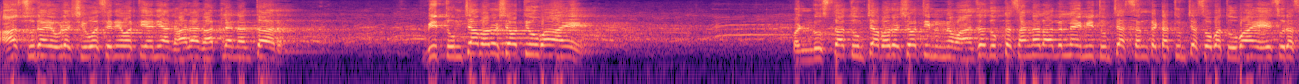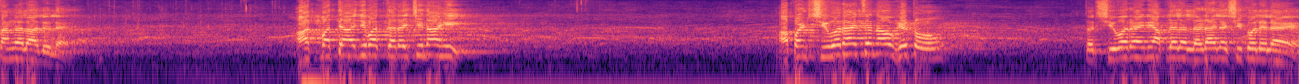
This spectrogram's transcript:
आज सुद्धा एवढं शिवसेनेवरती यांनी घाला घातल्यानंतर मी तुमच्या भरोश्यावरती उभा आहे. पण नुसता तुमच्या भरोश्यावरती मी माझं दुःख सांगायला आलेलं नाही मी तुमच्या संकटात तुमच्यासोबत उभा आहे हे सुद्धा सांगायला आलेलं आहे. आत्महत्या अजिबात करायची नाही. आपण शिवरायाचं नाव घेतो तर शिवरायांनी आपल्याला लढायला शिकवलेलं आहे.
